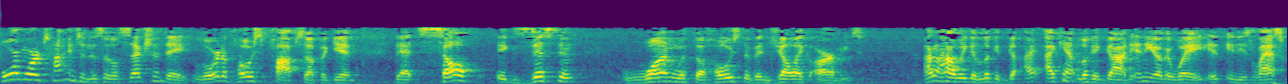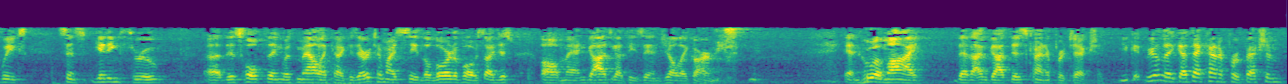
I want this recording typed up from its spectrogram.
four more times in this little section today, Lord of hosts pops up again. That self existent one with the host of angelic armies. I don't know how we can look at God. I, I can't look at God any other way in, in these last weeks since getting through uh, this whole thing with Malachi. Because every time I see the Lord of hosts, I just, oh man, God's got these angelic armies. and who am I that I've got this kind of protection? You get, really got that kind of perfection?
